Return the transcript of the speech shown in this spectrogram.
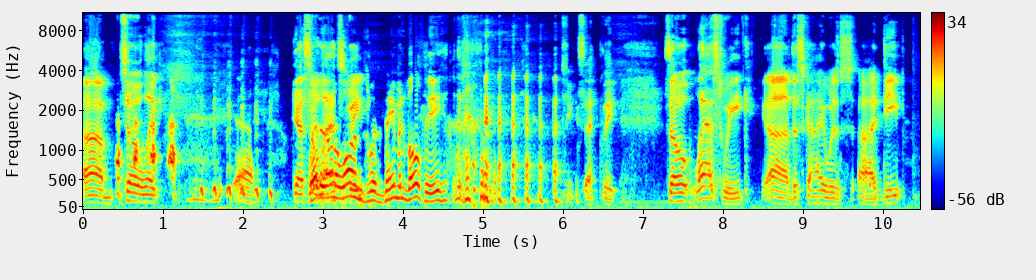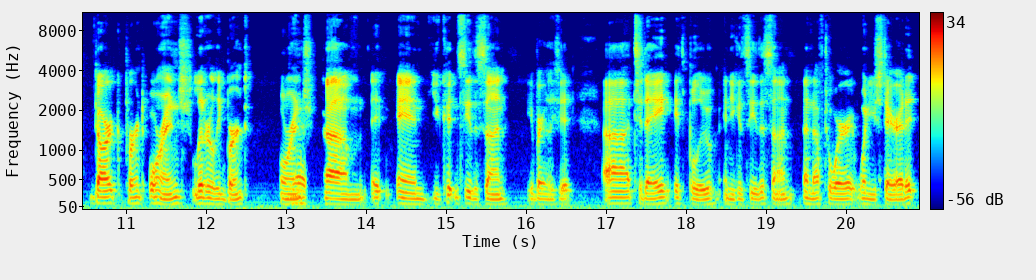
Um, so like, Yeah. yeah. So Weather on last the week, with Damon Boelte. exactly. So last week, uh, the sky was uh, deep, dark, burnt orange, literally burnt orange, um, it, and you couldn't see the sun. You barely see it. Uh, today, it's blue, and you can see the sun enough to where when you stare at it,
